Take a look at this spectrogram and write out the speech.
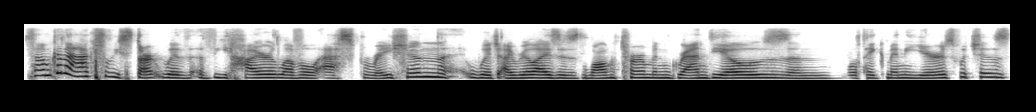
So I'm going to actually start with the higher level aspiration, which I realize is long term and grandiose and will take many years, which is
